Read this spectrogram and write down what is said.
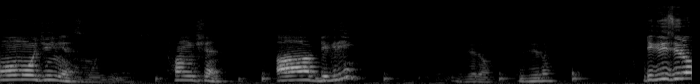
homogeneous function of degree zero zero degree zero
